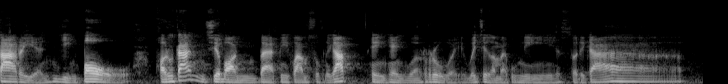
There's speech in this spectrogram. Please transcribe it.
ตาเหรียญหญิงโป้ ขอทุกท่านเชียร์บอลแบบมีความสุขนะครับ เฮงเฮงวรวย ไว้เจอกันใหม่พรุ่งนี้ สวัสดีครับ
